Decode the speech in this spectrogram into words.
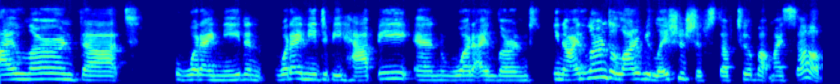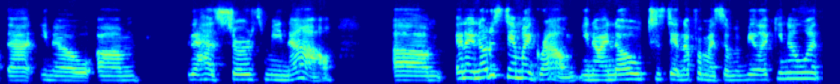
I learned that what I need and what I need to be happy and what I learned, you know, I learned a lot of relationship stuff too about myself that, you know, um, that has served me now. Um, and I know to stand my ground. You know, I know to stand up for myself and be like, you know what,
